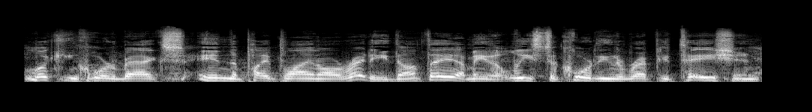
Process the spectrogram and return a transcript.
looking quarterbacks in the pipeline already, don't they? I mean, at least according to reputation.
